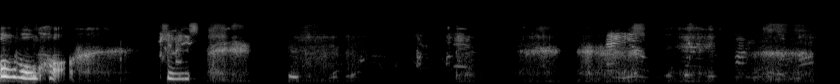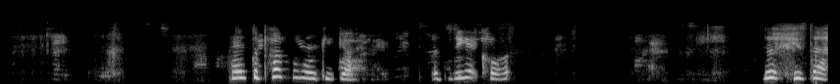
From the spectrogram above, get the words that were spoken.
Oh, wall hop. Jeez. Where'd the purple monkey go? Or did he get caught? No, he's there.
